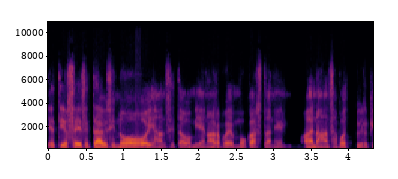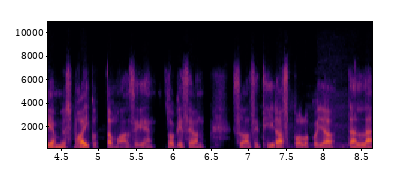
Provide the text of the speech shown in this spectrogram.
että jos ei se täysin ole ihan sitä omien arvojen mukaista, niin ainahan sä voit pyrkiä myös vaikuttamaan siihen. Toki se on, se on sitten hidas polku ja tällä,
